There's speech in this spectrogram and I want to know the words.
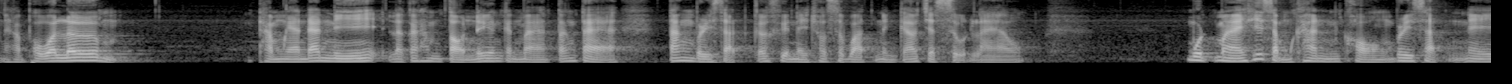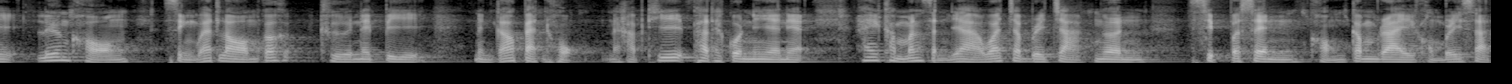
นะครับ เพราะว่าเริ่มทำงานด้านนี้แล้วก็ทำต่อเนื่องกันมา ตั้งแต่ตั้งบริษัทก็คือในทศวรรษ 1970 แล้ว หมุดหมายที่สำคัญของบริษัทในเรื่องของสิ่งแวดล้อมก็คือในปี 1986 นะครับที่พาทากเนียเนี่ยให้คำมั่นสัญญาว่าจะบริจาคเงิน 10%ของกำไรของบริษัท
